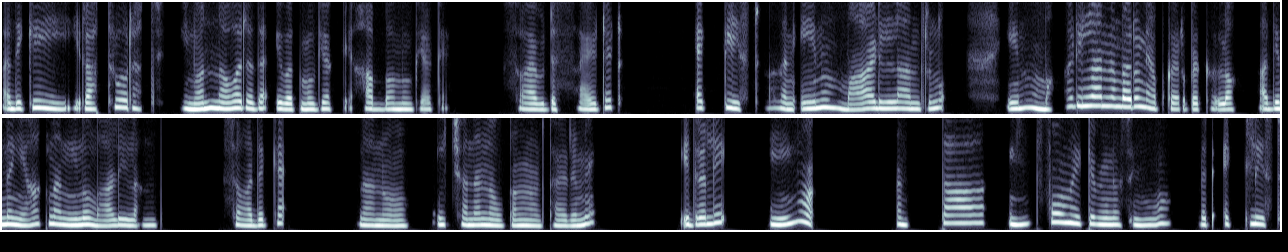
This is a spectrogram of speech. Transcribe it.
ಅದಕ್ಕೆ ಈ ರಾತ್ರಿ ರಾತ್ರಿ ಇನ್ನೊಂದು ಅವರ್ ಅದ ಇವತ್ತು ಮುಗಿಯೋಕ್ಕೆ, ಹಬ್ಬ ಮುಗಿಯೋಕ್ಕೆ. So I decided at least ನಾನು ಏನು ಮಾಡಿಲ್ಲ ಅಂದ್ರೂ ಏನು ಮಾಡಿಲ್ಲ ಅನ್ನೋದಾದ್ರು ಜ್ಞಾಪಕ ಇರಬೇಕಲ್ಲ ಅದನ್ನು ದಿನ ಯಾಕೆ ನಾನು ಏನೂ ಮಾಡಿಲ್ಲ ಅಂತ? ಸೊ ಅದಕ್ಕೆ ನಾನು ಈ ಚಾನಲ್ನ ಓಪನ್ ಮಾಡ್ತಾ ಇದ್ದೀನಿ. ಇದರಲ್ಲಿ ಏನು ಅಂತ ಇನ್ಫಾರ್ಮೇಟಿವ್ ಏನೋ ಸಿಗುವ ಬಟ್ ಅಟ್ಲೀಸ್ಟ್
